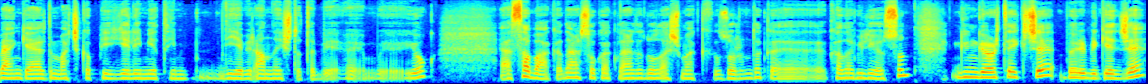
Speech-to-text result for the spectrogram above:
ben geldim aç kapıyı geleyim yatayım diye bir anlayış da tabii e, yok. Yani sabaha kadar sokaklarda dolaşmak zorunda e, kalabiliyorsun. Güngör Tekçe böyle bir gece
